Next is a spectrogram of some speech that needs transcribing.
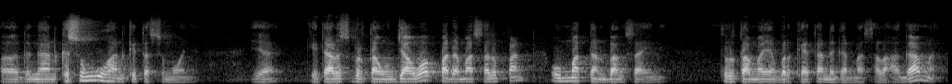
uh, dengan kesungguhan kita semuanya ya kita harus bertanggung jawab pada masa depan umat dan bangsa ini terutama yang berkaitan dengan masalah agama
